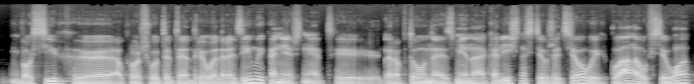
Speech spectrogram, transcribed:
ва ўсіх апроч вот это адрыва радзімы канешне ты раптоўная змена акалічнасцяў жыццёвых планаў всего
